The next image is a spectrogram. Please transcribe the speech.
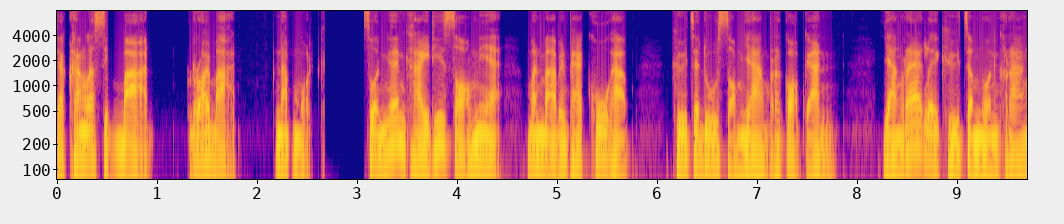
จะครั้งละ 10 บาทร้อยบาท นับหมด ส่วนเงื่อนไขที่ 2 เนี่ย มันมาเป็นแพ็คคู่ครับ คือจะดู 2 อย่างประกอบกัน อย่างแรกเลยคือจำนวนครั้ง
